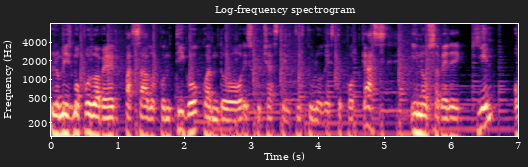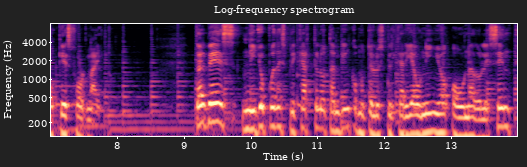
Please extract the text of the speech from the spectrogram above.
Lo mismo pudo haber pasado contigo cuando escuchaste el título de este podcast y no saber quién o qué es Fortnite. Tal vez ni yo pueda explicártelo tan bien como te lo explicaría un niño o un adolescente.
